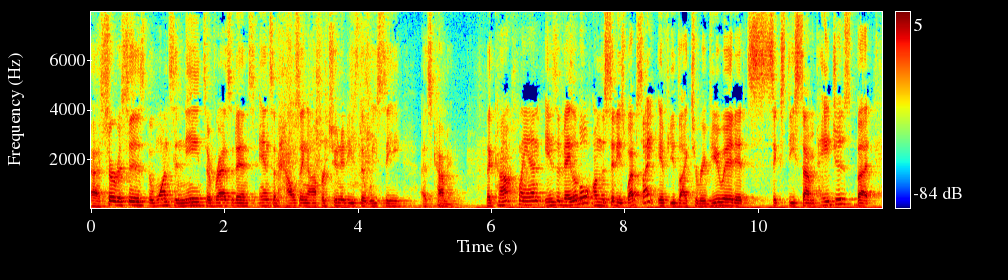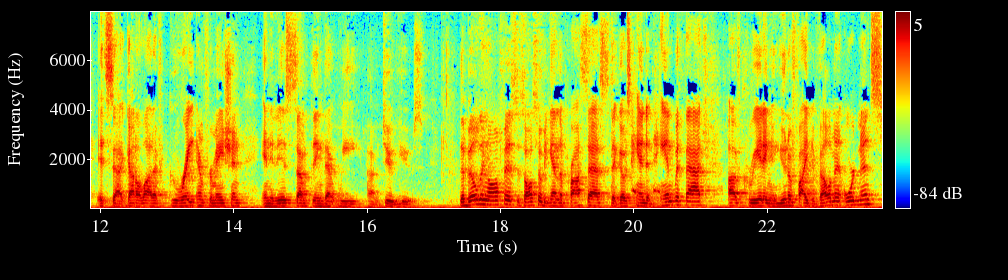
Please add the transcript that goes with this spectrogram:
uh, services, the wants and needs of residents, and some housing opportunities that we see as coming. The comp plan is available on the city's website if you'd like to review it. It's 60 some pages, but it's uh, got a lot of great information and it is something that we um, do use. The building office has also begun the process that goes hand in hand with that of creating a unified development ordinance.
